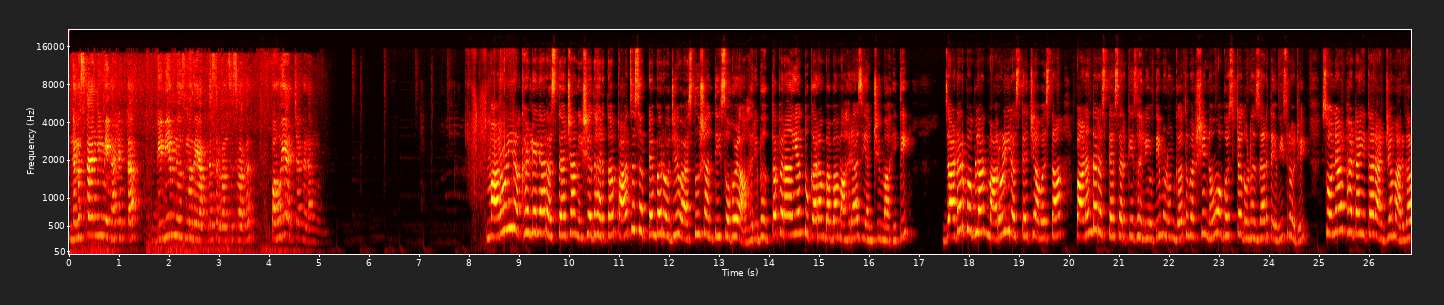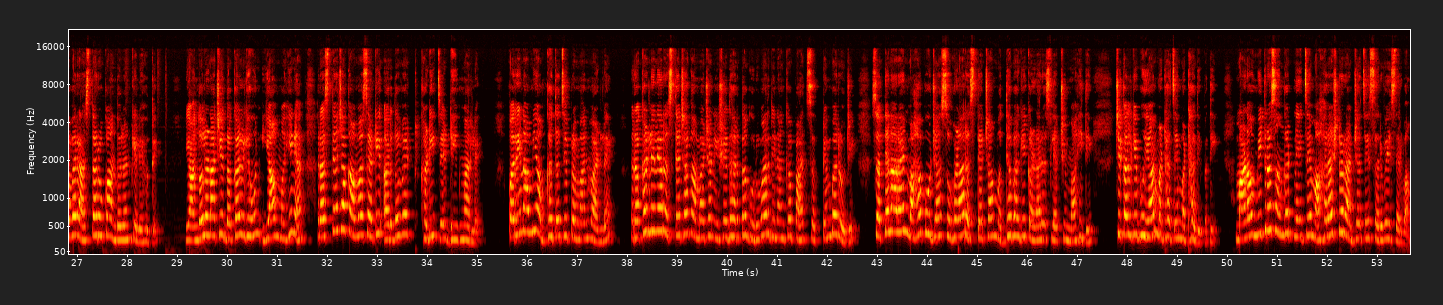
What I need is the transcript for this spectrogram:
नमस्कार मी मेघा जगताप. बीबीएम न्यूजमध्ये आपलं सर्वांचं स्वागत. पाहूया आजच्या घडामोडी. मारोळी रखडलेल्या रस्त्याच्या निषेधार्थ पाच सप्टेंबर रोजी वास्तुशांती सोहळा. हरिभक्तपरायण तुकाराम बाबा महाराज यांची माहिती. जाडर बोबलात मारोळी रस्त्याची अवस्था पाणंद रस्त्यासारखी झाली होती म्हणून गत वर्षी नऊ ऑगस्ट दोन हजार तेवीस रोजी सोन्याळ फाटा इथं राज्य मार्गावर रास्ता रोको आंदोलन केले होते. या आंदोलनाची दखल घेऊन या महिन्यात रस्त्याच्या कामासाठी अर्धवट खडीचे ढीग मारले. परिणामी अपघाताचे प्रमाण वाढले. रखडलेल्या रस्त्याच्या कामाच्या निषेधार्थ गुरुवार दिनांक पाच सप्टेंबर रोजी सत्यनारायण महापूजा सोहळा रस्त्याच्या मध्यभागी करणार असल्याची माहिती चिकलगी भुयार मठाचे मठाधिपती मानव मित्र संघटनेचे महाराष्ट्र राज्याचे सर्वे सर्वा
